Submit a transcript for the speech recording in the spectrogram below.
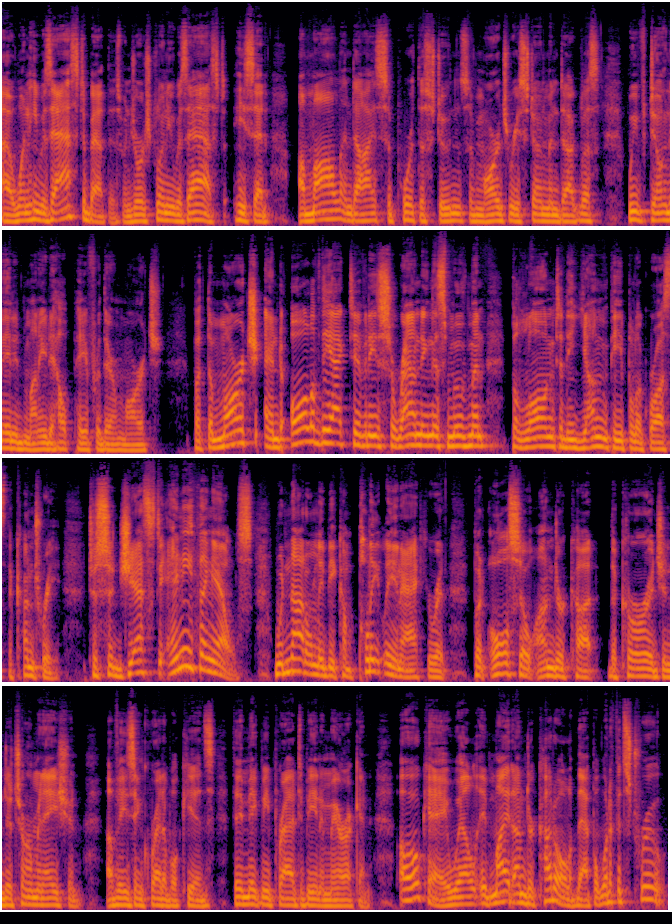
Uh, when he was asked about this, when George Clooney was asked, he said, Amal and I support the students of Marjory Stoneman Douglas. We've donated money to help pay for their march. But the march and all of the activities surrounding this movement belong to the young people across the country. To suggest anything else would not only be completely inaccurate, but also undercut the courage and determination of these incredible kids. They make me proud to be an American. okay, well, it might undercut all of that, but what if it's true?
